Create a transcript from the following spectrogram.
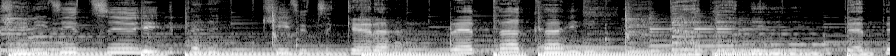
傷ついて傷つけられたかい。旅に出て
